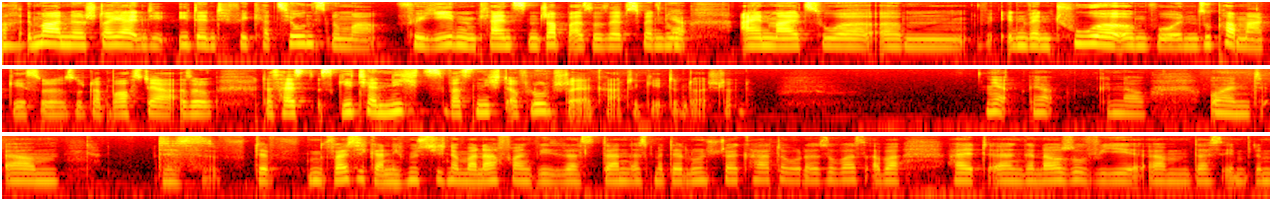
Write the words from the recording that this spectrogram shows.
einfach immer eine Steueridentifikationsnummer für jeden kleinsten Job. Also selbst wenn du Ja. einmal zur ähm, Inventur irgendwo in den Supermarkt gehst oder so, dann brauchst du ja, also das heißt, es geht ja nichts, was nicht auf Lohnsteuerkarte geht in Deutschland. Ja, ja, genau. Und ähm, das, da weiß ich gar nicht, müsste ich nochmal nachfragen, wie das dann ist mit der Lohnsteuerkarte oder sowas, aber halt äh, genauso wie ähm, das eben im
